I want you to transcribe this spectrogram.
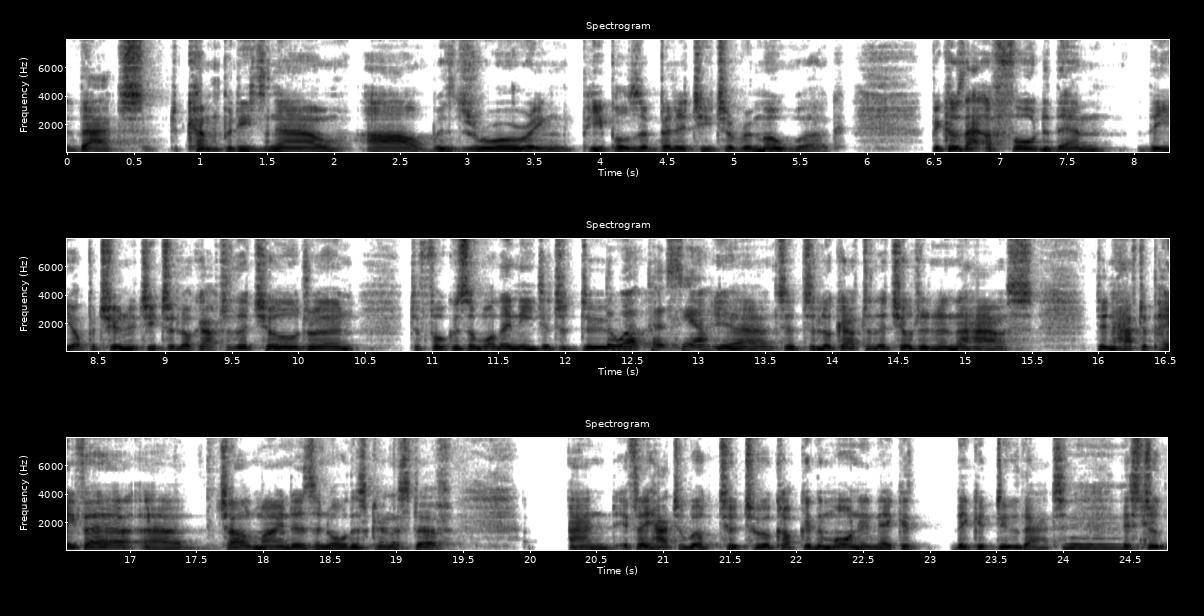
that companies now are withdrawing people's ability to remote work because that afforded them the opportunity to look after the children, to focus on what they needed to do. The workers, yeah. Yeah, to, to look after the children in the house. Didn't have to pay for uh, childminders and all this kind of stuff. And if they had to work till two o'clock in the morning, they could they could do that. They still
